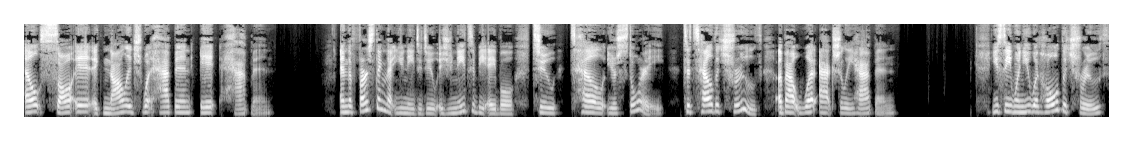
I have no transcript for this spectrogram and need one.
else saw it, acknowledged what happened, it happened. And the first thing that you need to do is you need to be able to tell your story, to tell the truth about what actually happened. You see, when you withhold the truth,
